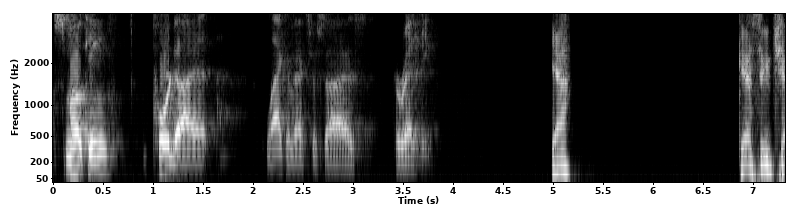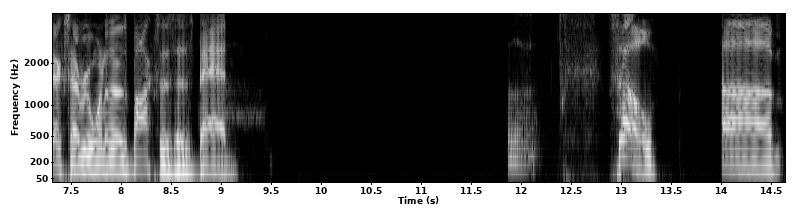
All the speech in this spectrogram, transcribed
Smoking, poor diet, lack of exercise, heredity. Yeah. Guess who checks every one of those boxes as bad? Hmm. So, um,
